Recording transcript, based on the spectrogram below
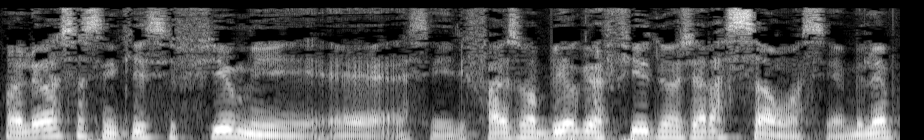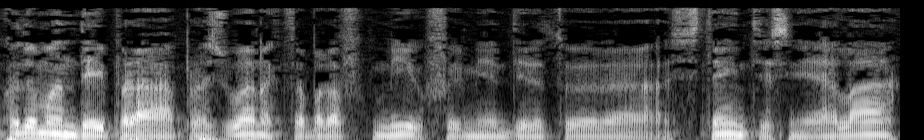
Olha, eu acho assim que esse filme, é, assim, ele faz uma biografia de uma geração, assim. Eu me lembro quando eu mandei para para Joana que trabalhava comigo, foi minha diretora assistente, assim, ela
